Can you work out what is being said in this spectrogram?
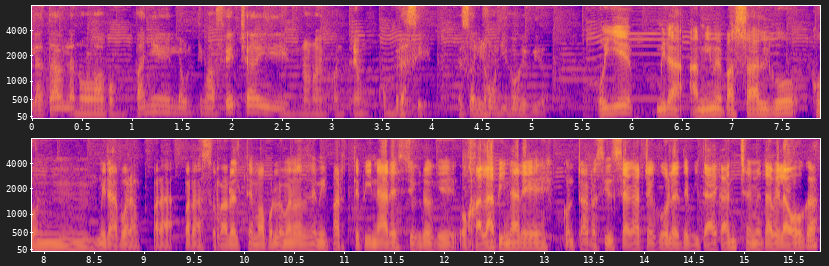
la tabla nos acompañe en la última fecha y no nos encontremos con Brasil. Eso es lo único que pido. Oye, mira, a mí me pasa algo con. Mira, bueno, para, para, cerrar el tema, por lo menos desde mi parte, Pinares, yo creo que ojalá Pinares contra Brasil se haga tres goles de mitad de cancha y me tape la boca,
